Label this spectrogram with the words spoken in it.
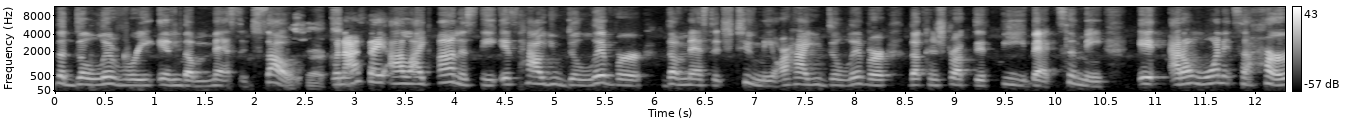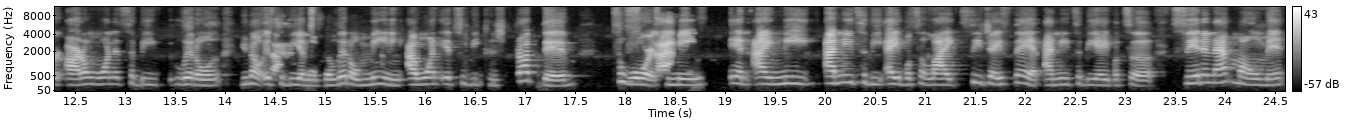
the delivery in the message. So when I say I like honesty, it's how you deliver the message to me or how you deliver the constructive feedback to me. It I don't want it to hurt. I don't want it to be little, you know, it's to be in a belittle meaning. I want it to be constructive towards me. And I need I need to be able to, like CJ said, I need to be able to sit in that moment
